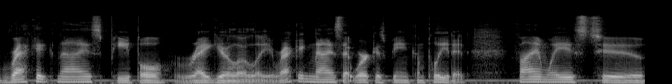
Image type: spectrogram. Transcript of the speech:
recognize people regularly, recognize that work is being completed, find ways to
